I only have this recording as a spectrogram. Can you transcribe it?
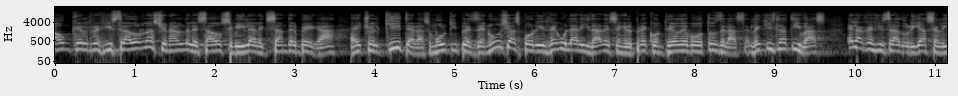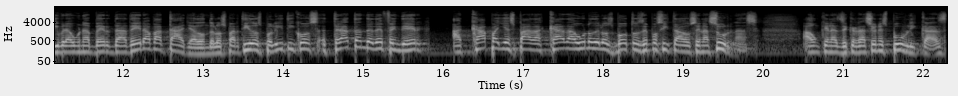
Aunque el registrador nacional del Estado Civil, Alexander Vega, ha hecho el quite a las múltiples denuncias por irregularidades en el preconteo de votos de las legislativas, en la registraduría se libra una verdadera batalla donde los partidos políticos tratan de defender a capa y espada cada uno de los votos depositados en las urnas aunque en las declaraciones públicas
